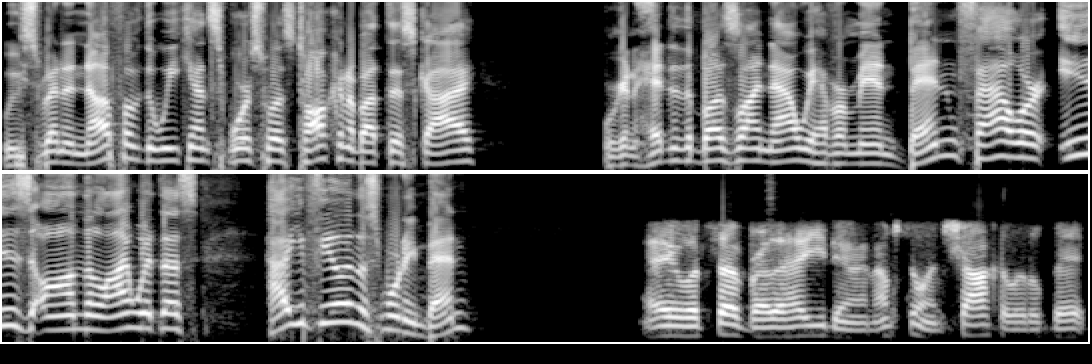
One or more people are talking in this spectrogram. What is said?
We've spent enough of the weekend sports buzz talking about this guy. We're going to head to the buzz line now. We have our man Ben Fowler is on the line with us. How you feeling this morning, Ben? Hey, what's up, brother? How you doing? I'm still in shock a little bit.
